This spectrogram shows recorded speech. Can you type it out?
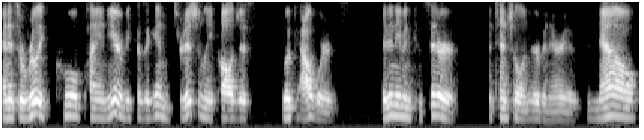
And it's a really cool pioneer because again, traditionally ecologists looked outwards. They didn't even consider potential in urban areas. But now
